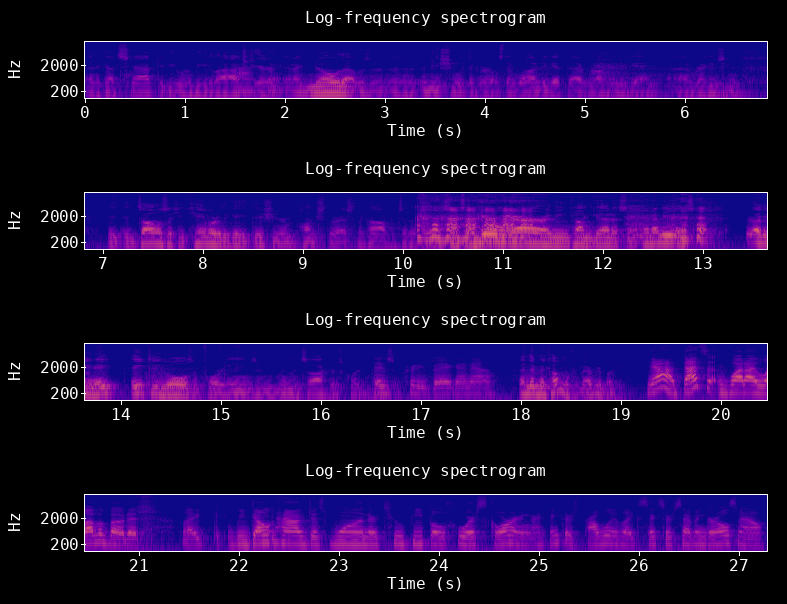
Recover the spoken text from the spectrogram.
And it got snapped at UNB last, last year. year. And I know that was a, a, an issue with the girls. They wanted to get that running again. Uh, regular season. It, it's almost like you came out of the gate this year and punched the rest of the conference in the face. and so here we are. I mean, come get us. And, and I mean, it's. I mean, eight, 18 goals in four games in women's soccer is quite impressive. It's pretty big, I know. And they've been coming from everybody. Yeah, that's what I love about it. Like we don't have just one or two people who are scoring. I think there's probably like six or seven girls now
